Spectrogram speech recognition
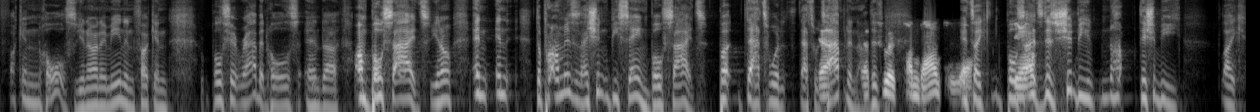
fucking holes, you know what I mean? And fucking bullshit rabbit holes and uh on both sides, you know? And and the problem is, is I shouldn't be saying both sides, but that's what that's what's Yeah, happening now. that's This- what it's come down to. Yeah. it's like both know? sides. This should be not. There should be like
